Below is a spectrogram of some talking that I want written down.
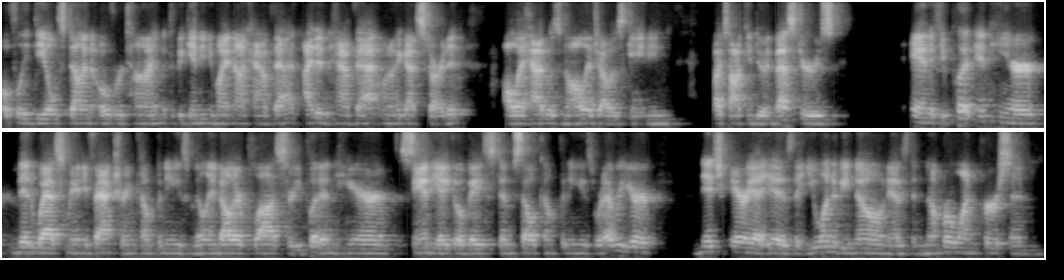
hopefully deals done over time. At the beginning, you might not have that. I didn't have that when I got started. All I had was knowledge I was gaining by talking to investors. And if you put in here Midwest manufacturing companies, million dollar plus, or you put in here San Diego based stem cell companies, whatever your niche area is that you want to be known as the number one person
